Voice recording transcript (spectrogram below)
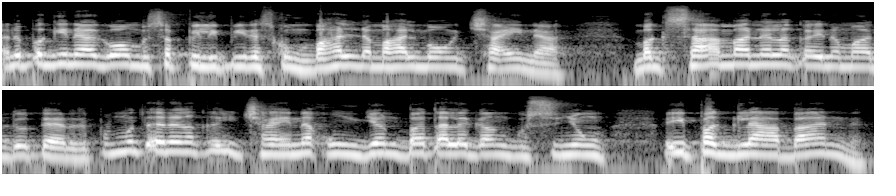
Ano pa ginagawa mo sa Pilipinas kung mahal na mahal mo ang China? Magsama na lang kayo ng mga Duterte. Pumunta na lang kayo China kung yan ba talagang gusto nyong ipaglaban.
